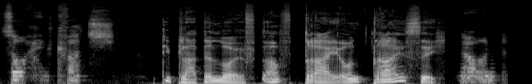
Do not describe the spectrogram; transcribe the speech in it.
So ein Quatsch. Die Platte läuft auf 33. Na und?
